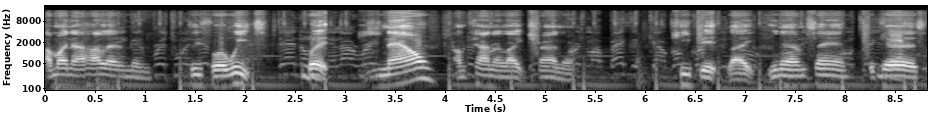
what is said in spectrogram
I might not holler at him in three, four weeks. But now I'm kind of like trying to keep it like, you know what I'm saying? Because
